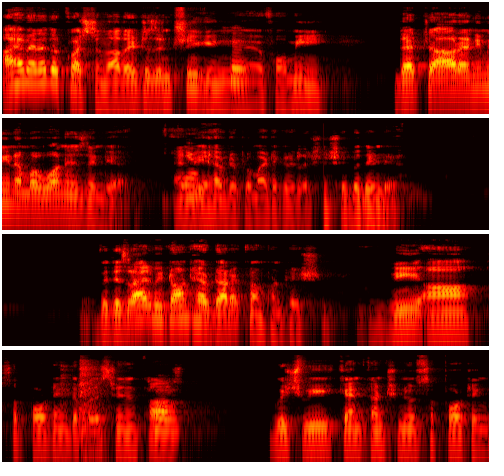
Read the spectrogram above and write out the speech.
I have another question, rather it is intriguing hmm. uh, for me, that our enemy number one is India, and we have diplomatic relationship with India. With Israel, we don't have direct confrontation. We are supporting the Palestinian hmm. cause which we can continue supporting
